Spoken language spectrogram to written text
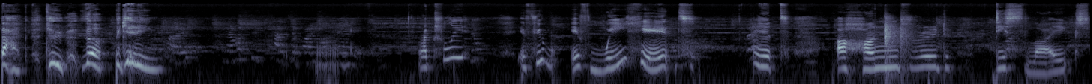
back to the beginning. Actually, if you if we hit it a hundred dislikes,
